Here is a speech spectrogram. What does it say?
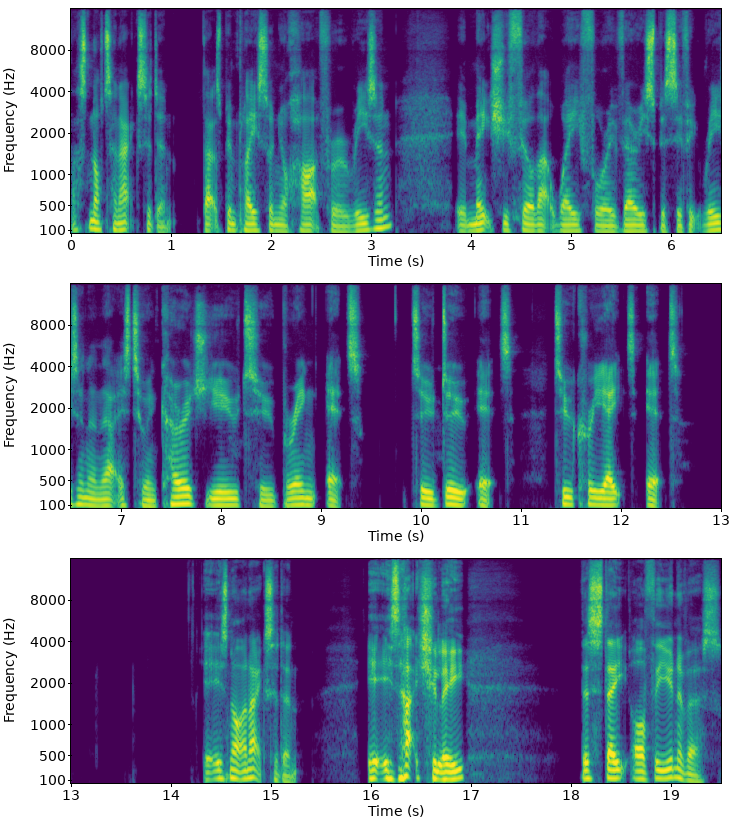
that's not an accident. That's been placed on your heart for a reason. It makes you feel that way for a very specific reason, and that is to encourage you to bring it, to do it to create it. It is not an accident. It is actually the state of the universe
